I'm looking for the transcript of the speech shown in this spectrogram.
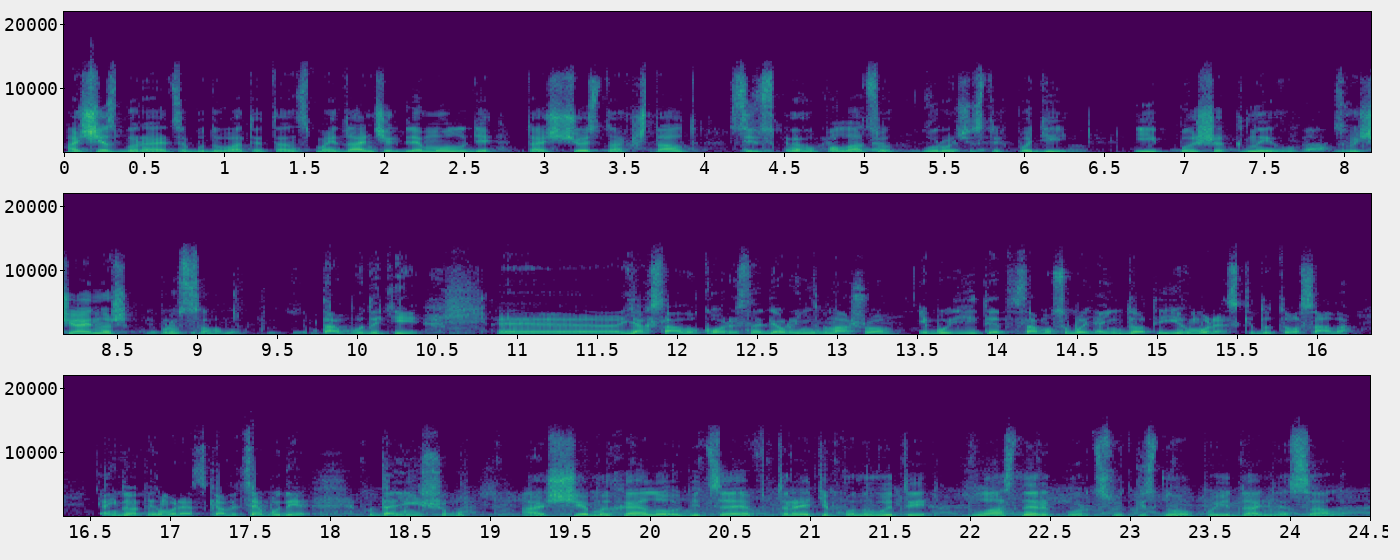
А ще збирається будувати танцмайданчик для молоді та щось на кшталт сільського палацу урочистих подій. І пише книгу, звичайно ж, про сало. Там будуть і е, як сало корисне для організму нашого, і будуть йти те само собою анекдоти і гуморески до того сала. Анекдоти і гуморески, але це буде в дальнішому. А ще Михайло обіцяє втретє поновити власний рекорд швидкісного поїдання сала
